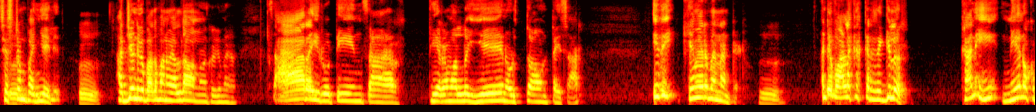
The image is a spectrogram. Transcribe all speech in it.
సిస్టమ్ పనిచేయలేదు. అర్జెంటుగా పద మనం వెళ్దాం అన్నాం. సార్ ఈ రొటీన్ సార్. తిరుమలలో ఏ నడుస్తూ ఉంటాయి సార్? ఇది కెమెరామెన్ అంటాడు. అంటే వాళ్ళకి అక్కడ రెగ్యులర్ కానీ నేను ఒక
